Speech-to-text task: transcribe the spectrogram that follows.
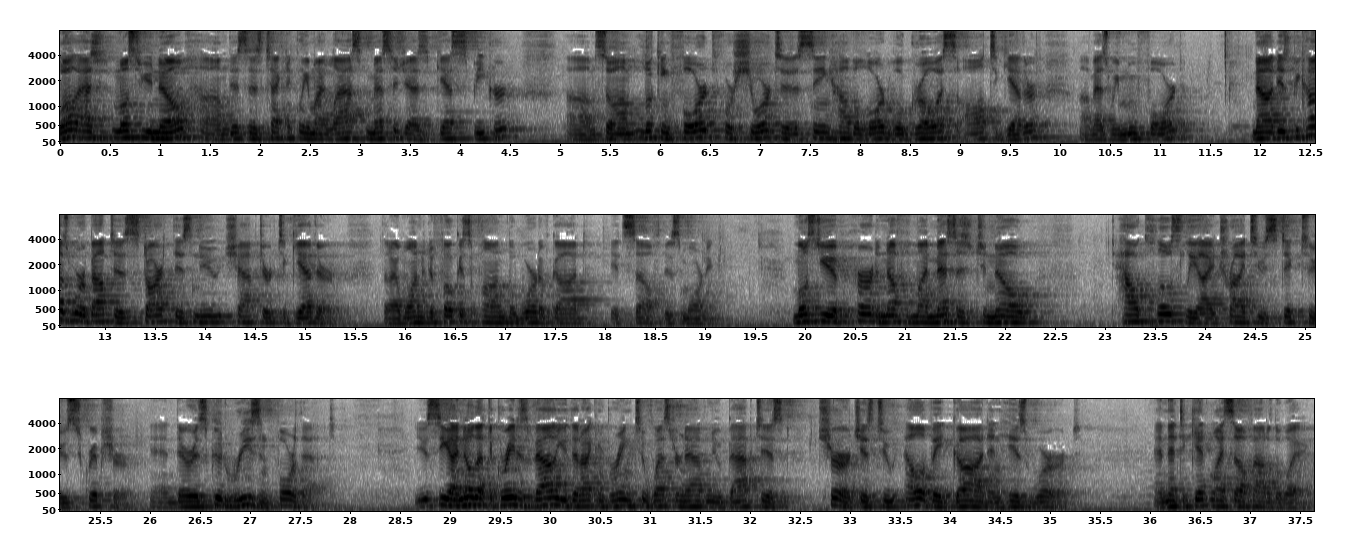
Well, as most of you know, um, this is technically my last message as guest speaker. Um, so I'm looking forward for sure to seeing how the Lord will grow us all together um, as we move forward. Now, it is because we're about to start this new chapter together that I wanted to focus upon the Word of God itself this morning. Most of you have heard enough of my message to know how closely I try to stick to Scripture, and there is good reason for that. You see, I know that the greatest value that I can bring to Western Avenue Baptist Church is to elevate God and His Word, and then to get myself out of the way.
